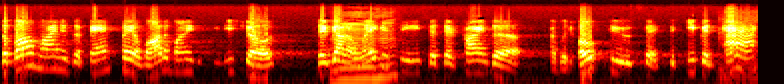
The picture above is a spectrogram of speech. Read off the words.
the bottom line is that fans pay a lot of money to see these shows. They've got Mhm. a legacy that they're trying to, I would hope to, to, to keep intact.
